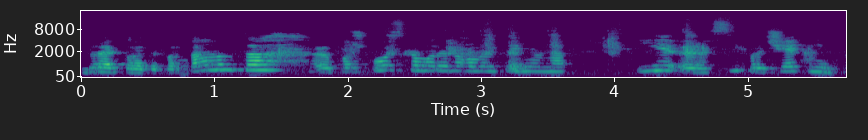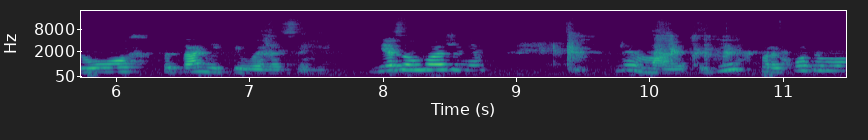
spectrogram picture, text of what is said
директора департамента е, Пашковська Марина Валентинівна і всі причетні до питань, які винесені. Є зауваження? Немає. Тоді переходимо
